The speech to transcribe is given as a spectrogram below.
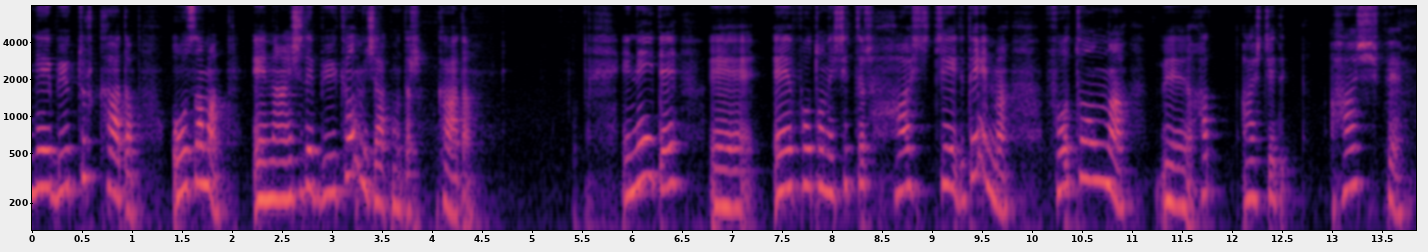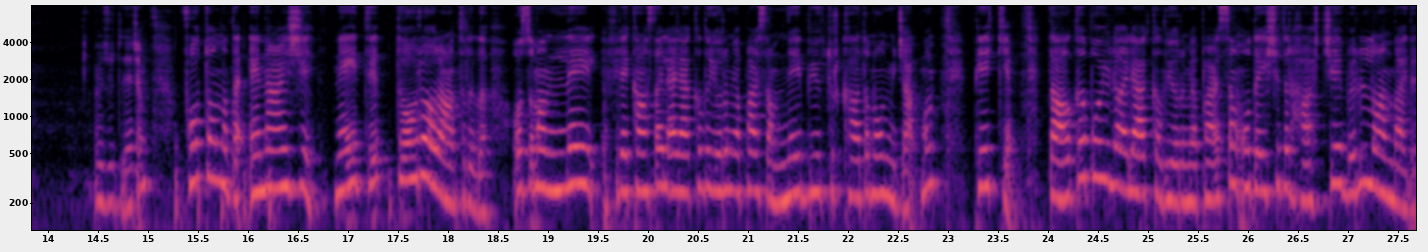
L büyüktür K'dan. O zaman enerji de büyük olmayacak mıdır K'dan? E neydi? E, e foton eşittir HC'ydi değil mi? Fotonla e, HC, HF özür dilerim. Fotonla da enerji neydi? Doğru orantılıydı. O zaman L frekanslarla alakalı yorum yaparsam N büyüktür K'dan olmayacak mı? Peki dalga boyuyla alakalı yorum yaparsam o da eşittir HC bölü lambdaydı.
